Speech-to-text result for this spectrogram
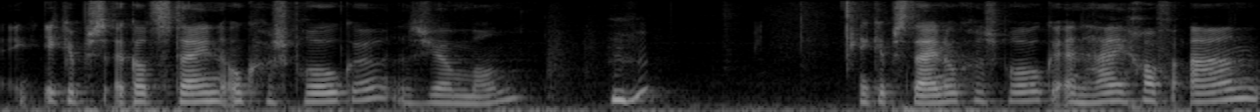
Ik, ik, heb, ik had Stijn ook gesproken, dat is jouw man. Mhm. Ik heb Stijn ook gesproken en hij gaf aan,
